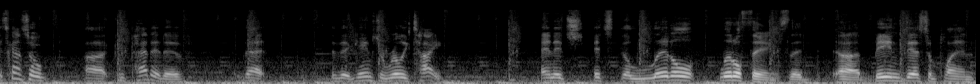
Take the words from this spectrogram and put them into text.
it's gotten so uh, competitive that the games are really tight, and it's it's the little little things that uh, being disciplined,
